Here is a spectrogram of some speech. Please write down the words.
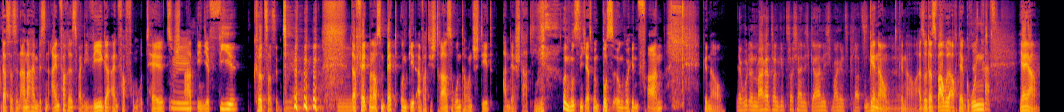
dass es in Anaheim ein bisschen einfacher ist, weil die Wege einfach vom Hotel zur Mhm. Startlinie viel kürzer sind. Ja. Mhm. Da fällt man aus dem Bett und geht einfach die Straße runter und steht an der Startlinie und muss nicht erst mit dem Bus irgendwo hinfahren. Genau. ja gut, einen Marathon gibt's wahrscheinlich gar nicht, mangels Platz. Genau, Und, äh, genau. Also das war wohl auch der Grund. Krass. Ja, ja,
